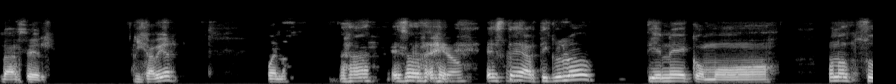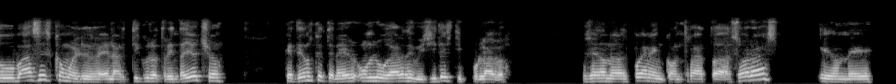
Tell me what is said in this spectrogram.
Darcel y Javier. Bueno, ajá, eso, este artículo tiene como, bueno, su base es como el, el artículo 38, que tenemos que tener un lugar de visita estipulado o sea, donde nos pueden encontrar a todas horas y donde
